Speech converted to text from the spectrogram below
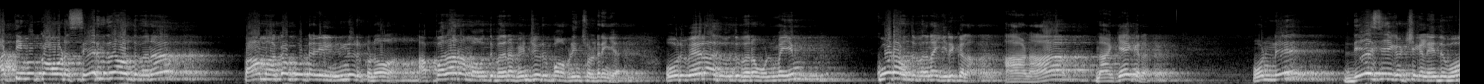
அதிமுகவோட சேர்ந்து தான் வந்து வேணா பாமக கூட்டணியில் நின்று இருக்கணும் அப்பதான் நம்ம வந்து பார்த்தீங்கன்னா வென்றிருப்போம் அப்படின்னு சொல்றீங்க. ஒருவேளை அது வந்து பார்த்தீங்கன்னா உண்மையும் கூட வந்து பார்த்தீங்கன்னா இருக்கலாம். ஆனா நான் கேட்கிறேன் ஒன்று தேசிய கட்சிகள் எதுவோ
